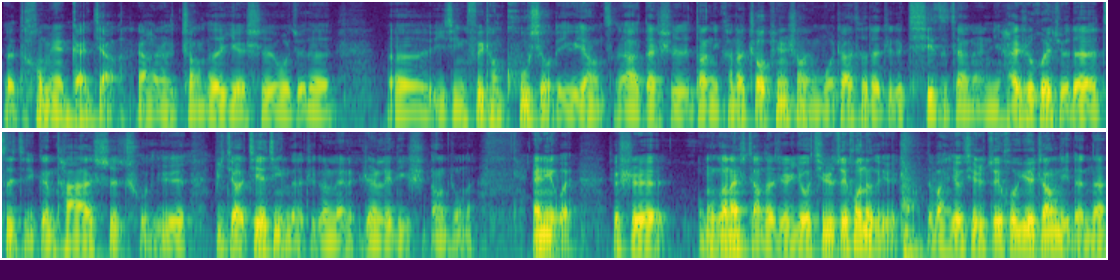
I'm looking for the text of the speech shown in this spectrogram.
呃后面也改嫁了，然后长得也是我觉得，呃已经非常枯朽的一个样子啊，但是当你看到照片上有莫扎特的这个妻子在那，你还是会觉得自己跟他是处于比较接近的这个人人类历史当中的，anyway 就是。我们刚才讲的就是，尤其是最后那个乐章，对吧？尤其是最后乐章里的那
